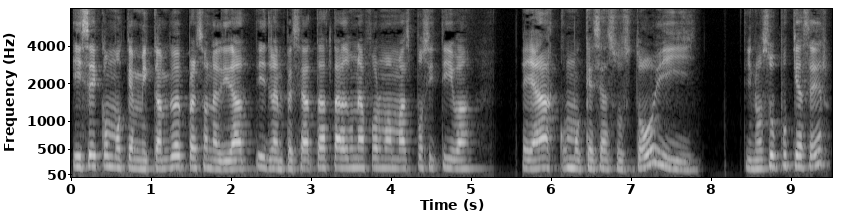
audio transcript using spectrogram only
hice como que mi cambio de personalidad y la empecé a tratar de una forma más positiva, ella como que se asustó y, y no supo qué hacer.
